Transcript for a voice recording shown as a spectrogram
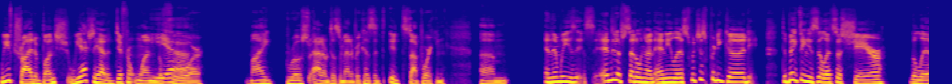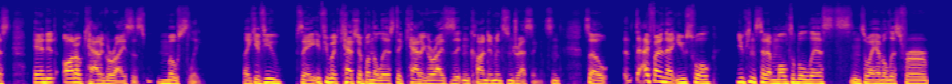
We've tried a bunch. We actually had a different one Yeah. before my grocery. I don't. It doesn't matter because it it stopped working. Um, and then we ended up settling on AnyList, which is pretty good. The big thing is it lets us share the list, and it auto categorizes mostly. Like if you say if you put ketchup on the list, it categorizes it in condiments and dressings, and so I find that useful. You can set up multiple lists, and so I have a list for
